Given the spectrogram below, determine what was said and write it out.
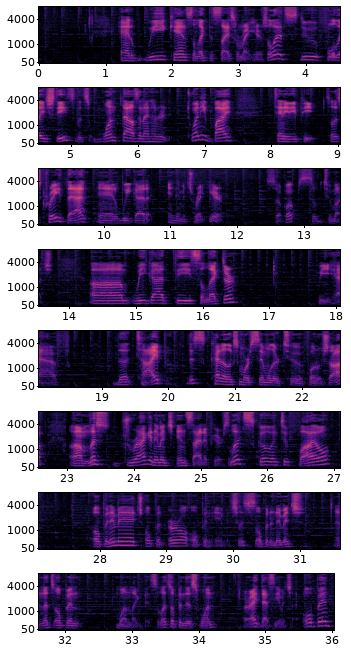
And we can select the size from right here. So let's do full HD. So that's 1920 by 1080p. So let's create that and we got an image right here. So, oops, so too much. Um, we got the selector. We have the type. This kind of looks more similar to Photoshop. Um, let's drag an image inside of here. So let's go into File, Open Image, Open URL, Open Image. Let's just open an image, and let's open one like this. So let's open this one. All right, that's the image I opened.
